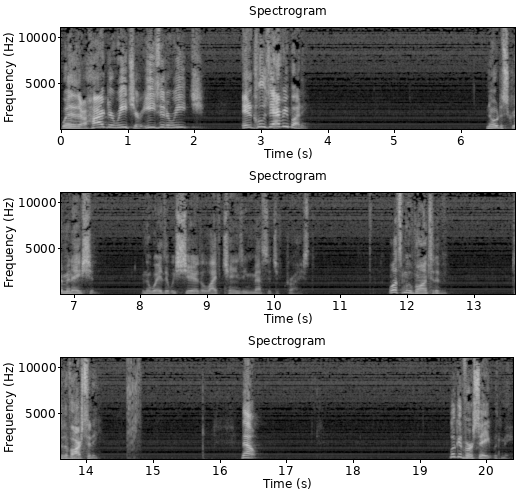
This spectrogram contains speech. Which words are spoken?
whether they're hard to reach or easy to reach, it includes everybody. No discrimination in the way that we share the life changing message of Christ. Well, let's move on to the, to the varsity. Now, look at verse 8 with me.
